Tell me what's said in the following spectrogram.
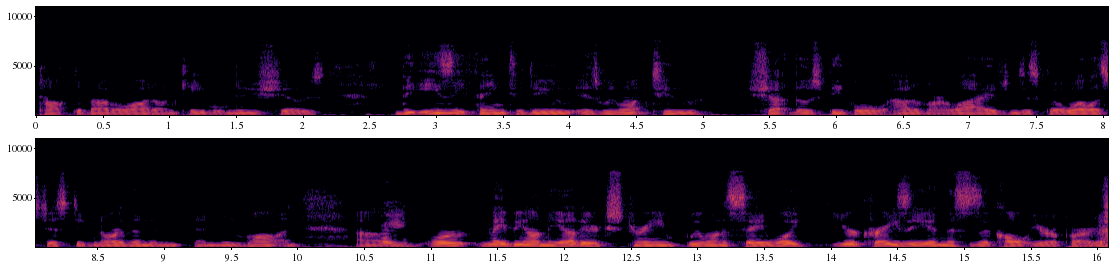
talked about a lot on cable news shows. The easy thing to do is we want to shut those people out of our lives and just go, well, let's just ignore them and, and move on. Um, or maybe on the other extreme, we want to say, well, you're crazy and this is a cult you're a part of,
